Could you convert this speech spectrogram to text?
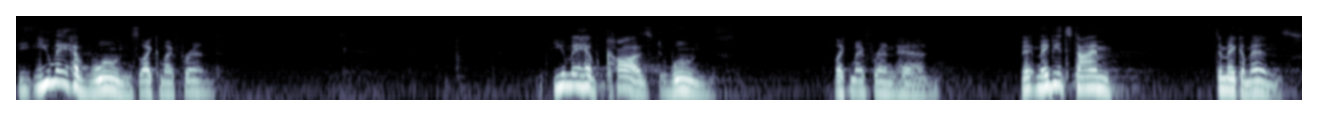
You may have wounds like my friend. You may have caused wounds like my friend had. Maybe it's time to make amends,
